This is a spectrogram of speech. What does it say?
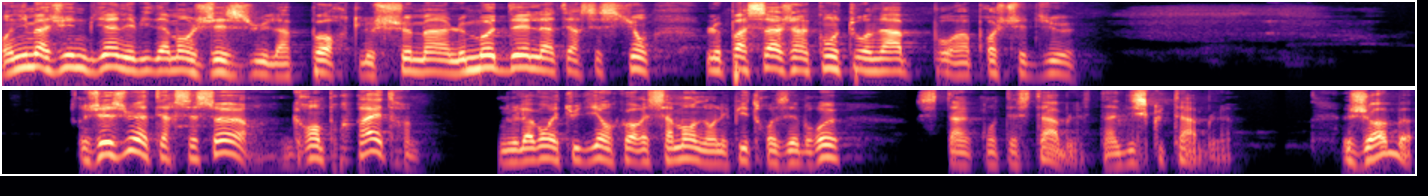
On imagine bien évidemment Jésus, la porte, le chemin, le modèle d'intercession, le passage incontournable pour approcher Dieu. Jésus intercesseur, grand prêtre, nous l'avons étudié encore récemment dans l'Épître aux Hébreux, c'est incontestable, c'est indiscutable. Job,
